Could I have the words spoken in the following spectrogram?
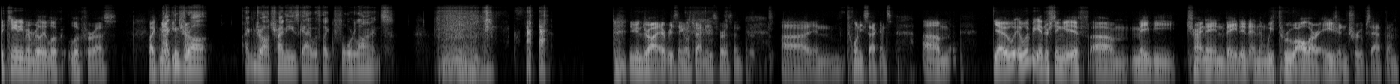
They can't even really look look for us. Like maybe I can Chi- draw, I can draw a Chinese guy with like four lines. you can draw every single Chinese person uh, in 20 seconds. Um, yeah, it, w- it would be interesting if um, maybe China invaded and then we threw all our Asian troops at them.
